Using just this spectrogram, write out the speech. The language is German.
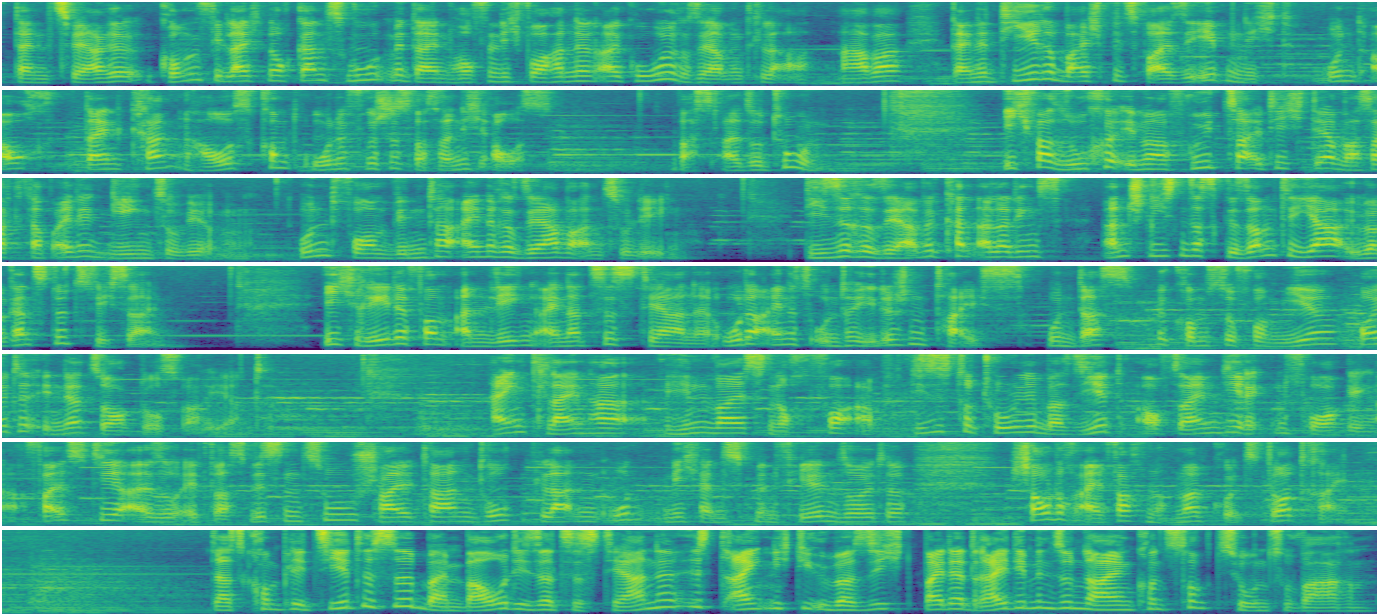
Deine Zwerge kommen vielleicht noch ganz gut mit deinen hoffentlich vorhandenen Alkoholreserven klar, aber deine Tiere beispielsweise eben nicht. Und auch dein Krankenhaus kommt ohne frisches Wasser nicht aus. Was also tun? Ich versuche immer frühzeitig der Wasserknappheit entgegenzuwirken und vorm Winter eine Reserve anzulegen. Diese Reserve kann allerdings anschließend das gesamte Jahr über ganz nützlich sein. Ich rede vom Anlegen einer Zisterne oder eines unterirdischen Teichs und das bekommst du von mir heute in der Sorglos-Variante. Ein kleiner Hinweis noch vorab. Dieses Tutorial basiert auf seinem direkten Vorgänger. Falls dir also etwas Wissen zu Schaltern, Druckplatten und Mechanismen fehlen sollte, schau doch einfach nochmal kurz dort rein. Das komplizierteste beim Bau dieser Zisterne ist eigentlich die Übersicht bei der dreidimensionalen Konstruktion zu wahren.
